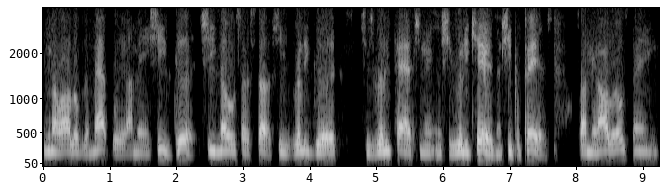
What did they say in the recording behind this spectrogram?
you know, all over the map with. I mean, she's good. She knows her stuff. She's really good. She's really passionate and she really cares and she prepares. So I mean, all of those things.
